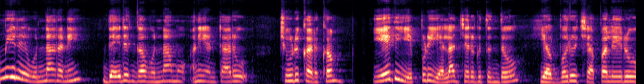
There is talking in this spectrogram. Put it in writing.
మీరే ఉన్నారని ధైర్యంగా ఉన్నాము అని అంటారు. చూడు కనకం ఏది ఎప్పుడు ఎలా జరుగుతుందో ఎవ్వరూ చెప్పలేరు.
